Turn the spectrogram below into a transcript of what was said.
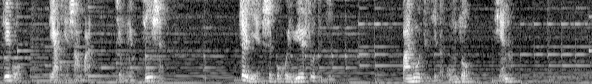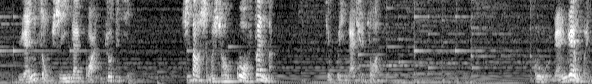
结果第二天上班就没有精神，这也是不会约束自己。耽误自己的工作前途。人总是应该管住自己，知道什么时候过分了，就不应该去做了。古人认为，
